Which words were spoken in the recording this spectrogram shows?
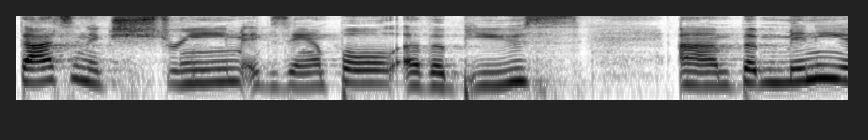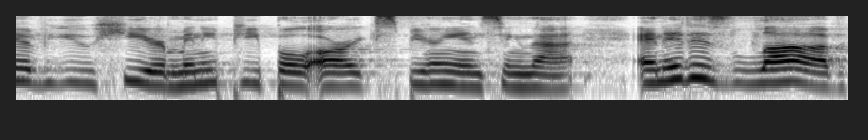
that's an extreme example of abuse um, but many of you here, many people are experiencing that. And it is love.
